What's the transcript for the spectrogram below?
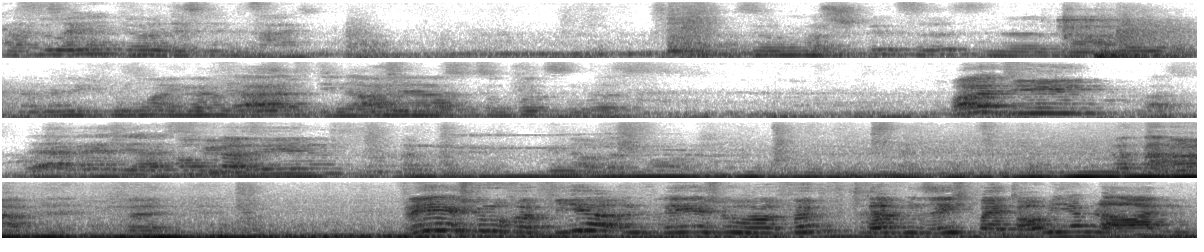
Hast du, irgend- hast du irgendwas Spitzes, eine Nadel, wenn ich versuche einen Ja, die Nase brauchst du zum Putzen. Das. Valentin! Was? Ja, wer sie heißt. Auf Wiedersehen! Genau, das brauche Pflegestufe 4 und Pflegestufe 5 treffen sich bei Tommy im Laden.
